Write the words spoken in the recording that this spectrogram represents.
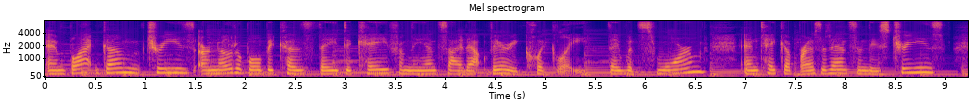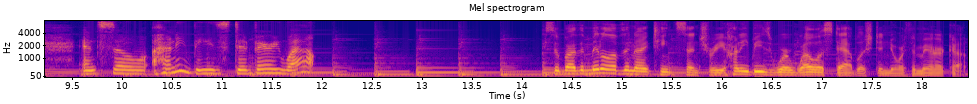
And black gum trees are notable because they decay from the inside out very quickly. They would swarm and take up residence in these trees. And so honeybees did very well. So by the middle of the 19th century, honeybees were well established in North America.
